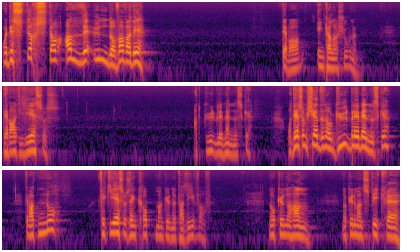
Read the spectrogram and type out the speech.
Og det største av alle under, hva var det? Det var inkarnasjonen. Det var at Jesus At Gud ble menneske. Og det som skjedde når Gud ble menneske, det var at nå fikk Jesus en kropp man kunne ta livet av. Nå kunne, han, nå kunne man spikre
